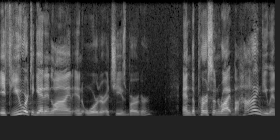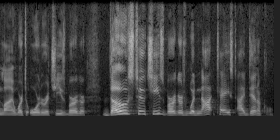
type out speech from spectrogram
if you were to get in line and order a cheeseburger, and the person right behind you in line were to order a cheeseburger, those two cheeseburgers would not taste identical,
